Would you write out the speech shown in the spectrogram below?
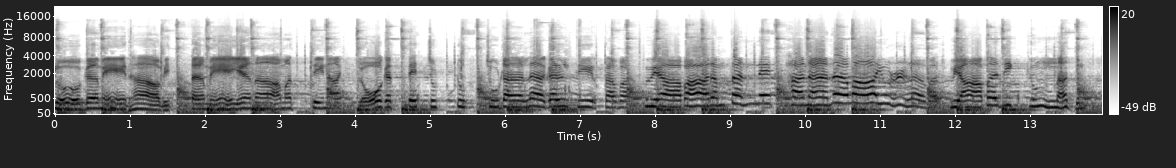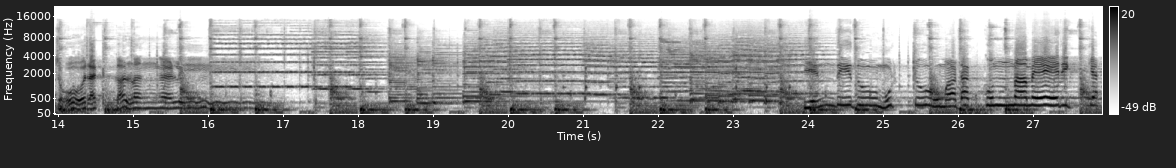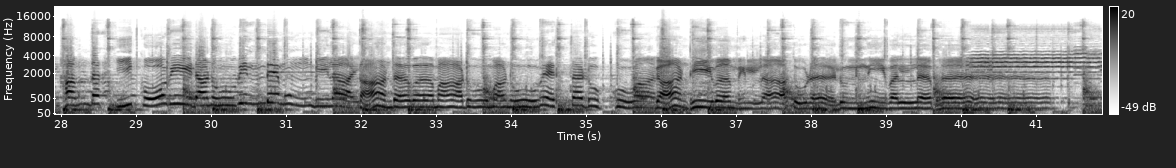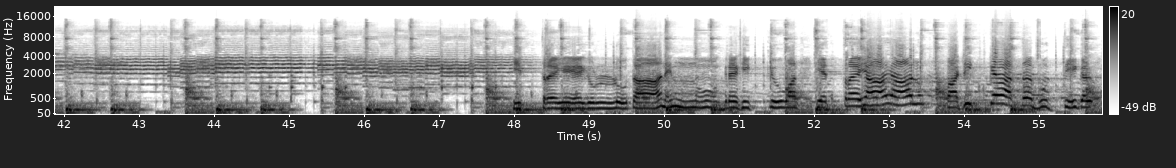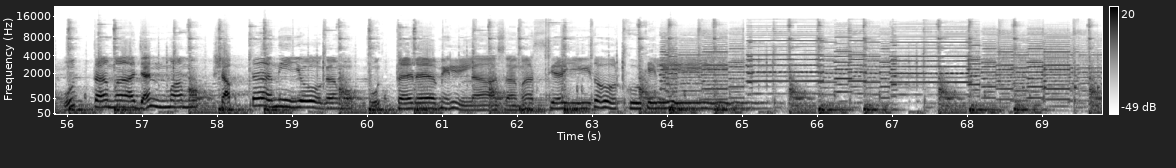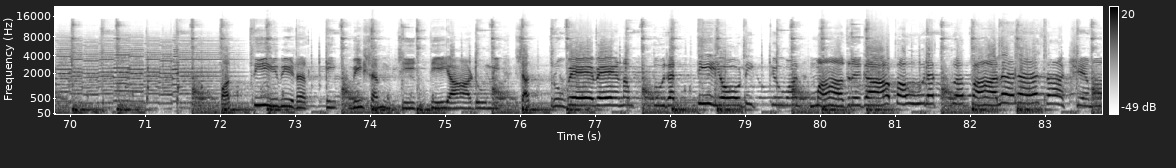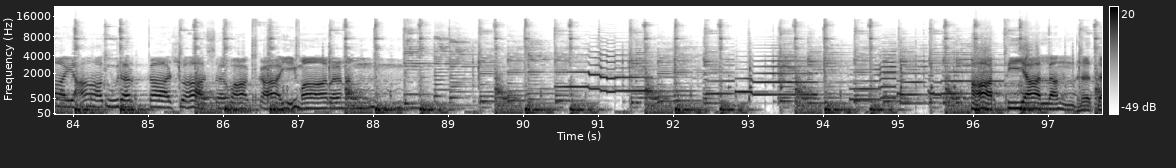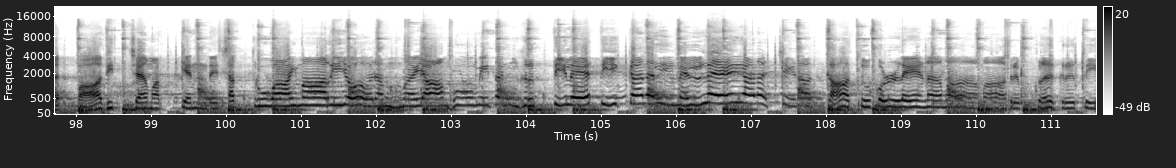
ലോകമേധാവിത്തമേയ നാമത്തിനായി ലോകത്തെ ചുട്ടു ചുടലകൾ തീർത്തവർ വ്യാപാരം തന്നെ ഹനനമായുള്ളവർ. വ്യാപരിക്കുന്നതും ചോരക്കളങ്ങളിൽ എന്തിതു മുട്ടു മടക്കുന്ന അമേരിക്ക ഹന്ത ഈ കോവിഡ് അണുവിന്റെ മുമ്പിലായി താണ്ഡവമാടുമണുവെത്തടുക്കുവാൻ ഗാന്ധീവമില്ല തുഴലുന്നി വല്ലഭ ഇത്രയേയുള്ളു താനെന്നു ഗ്രഹിക്കുവാൻ എത്രയായാലും പഠിക്കാത്ത ബുദ്ധികൾ ഉത്തമ ജന്മമോ ശബ്ദ നിയോഗമോ ഉത്തരമില്ല സമസ്യ ഇതോർക്കുകിൽ പത്തി വിടർത്തി വിഷം ചീറ്റിയാടുമി. ശത്രുവേ വേണം തുരത്തിയോടിക്കുവാൻ. മാതൃകാ പൗരത്വ പാലന സാക്ഷ്യമായ ആതുരർക്കാശ്വാസവാക്കായി മാറണം. ആർത്തിയാൽ അന്ധത ബാധിച്ച മർത്യന്റെ ശത്രുവായി മാറിയോരമ്മയാം ഭൂമി തൻ ഹൃത്തിലെ തീക്കനൽ മെല്ലെ അണച്ചിടാൻ കാത്തുകൊള്ളേണമാ മാതൃപ്രകൃതി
